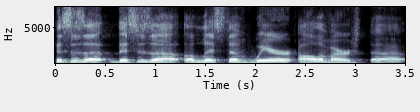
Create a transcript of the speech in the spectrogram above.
This is a this is a, a list of where all of our uh,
